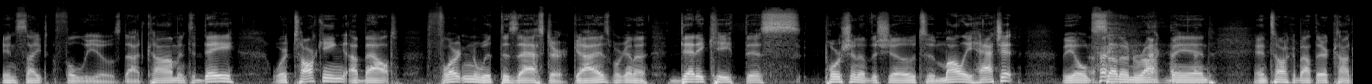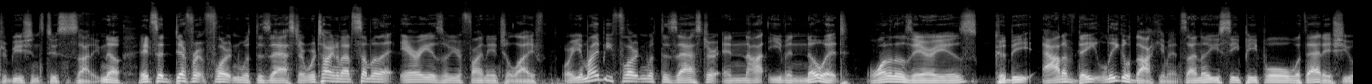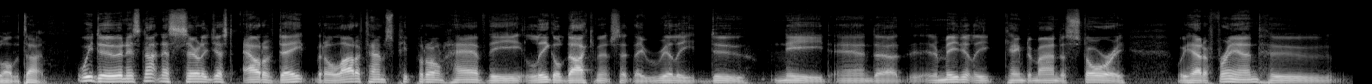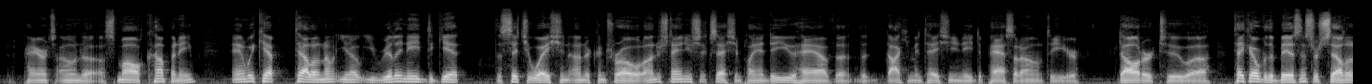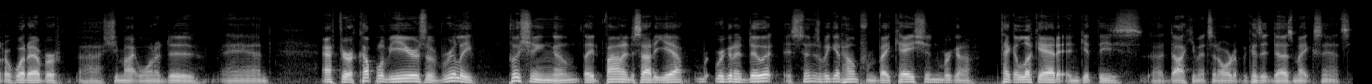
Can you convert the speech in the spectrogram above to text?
Insightfolios.com. And today we're talking about flirting with disaster. Guys, we're going to dedicate this portion of the show to Molly Hatchet the old Southern rock band, and talk about their contributions to society. No, it's a different flirting with disaster. We're talking about some of the areas of your financial life where you might be flirting with disaster and not even know it. One of those areas could be out of date legal documents. I know you see people with that issue all the time. We do, and it's not necessarily just out of date, but a lot of times people don't have the legal documents that they really do need. And uh, it immediately came to mind a story. We had a friend who parents owned a, a small company, and we kept telling them, you know, you really need to get the situation under control. Understand your succession plan. Do you have the, the documentation you need to pass it on to your daughter to uh, take over the business or sell it or whatever uh, she might want to do? And after a couple of years of really pushing them, they finally decided, yeah, we're going to do it. As soon as we get home from vacation, we're going to take a look at it and get these uh, documents in order because it does make sense.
